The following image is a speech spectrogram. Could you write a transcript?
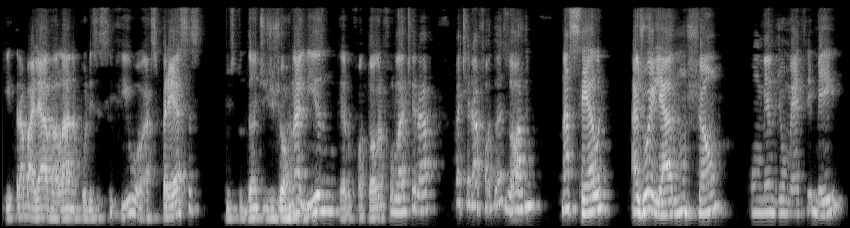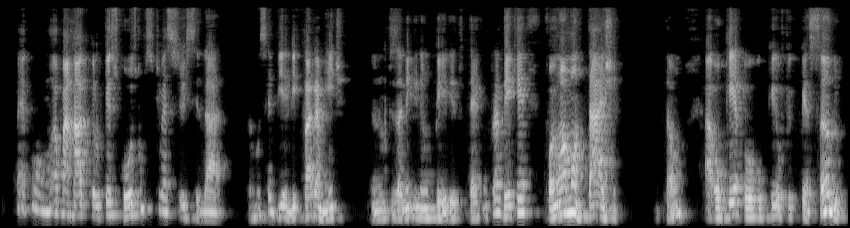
que trabalhava lá na Polícia Civil, às pressas, um estudante de jornalismo, que era o fotógrafo lá, tirava, vai tirar a foto do exórdio na cela, ajoelhado num chão, com menos de um metro e meio, é, com, amarrado pelo pescoço, como se tivesse suicidado. Então você via ali claramente não precisa nem de nenhum perito técnico para ver que foi uma montagem. Então, o que, o, o que eu fico pensando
